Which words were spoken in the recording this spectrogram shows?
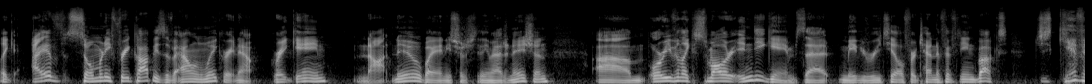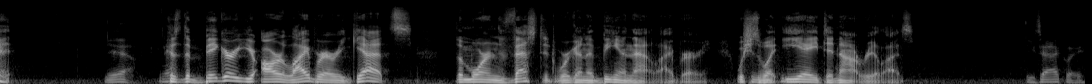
Like I have so many free copies of Alan Wake right now. Great game, not new by any stretch of the imagination. Um, or even like smaller indie games that maybe retail for ten to fifteen bucks. Just give it Yeah. because the bigger your, our library gets, the more invested we're going to be in that library, which is what EA did not realize. Exactly.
